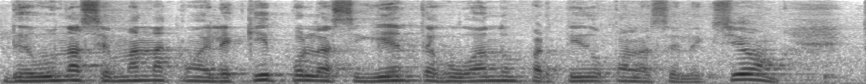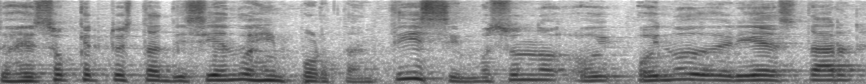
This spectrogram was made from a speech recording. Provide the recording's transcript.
de una semana con el equipo, la siguiente jugando un partido con la selección. Entonces eso que tú estás diciendo es importantísimo. Eso no, hoy, no debería estar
